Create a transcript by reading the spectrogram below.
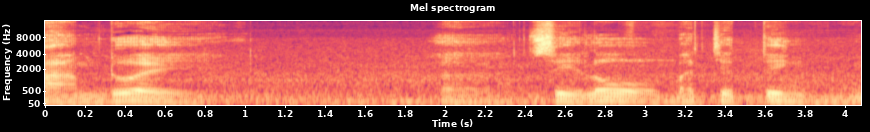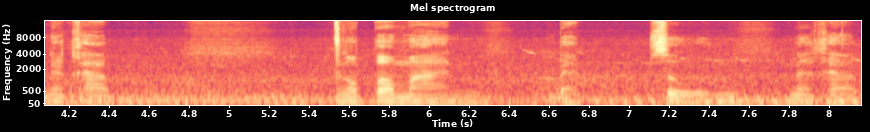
ตามด้วยซีโร่บัตเจตติ้งนะครับ งบประมาณแบบ ศูนย์นะครับ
